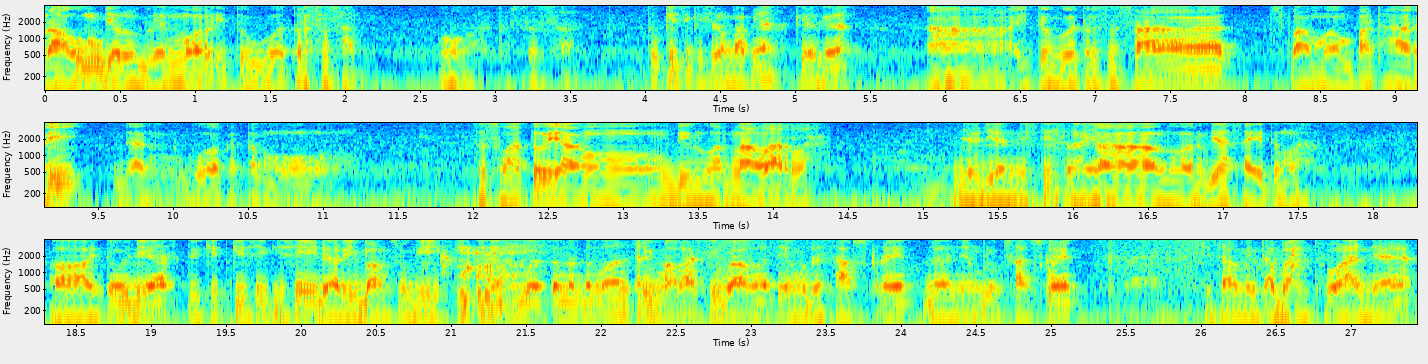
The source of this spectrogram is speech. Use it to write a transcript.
Raung, jalur Glenmore itu gue tersesat Oh, tersesat. Tuh kisi-kisi lengkapnya kira-kira? Nah, itu gue tersesat selama empat hari dan gue ketemu sesuatu yang di luar nalar lah. Kejadian mistis lah ya? Nah, luar biasa itu mah. Uh, itu dia sedikit kisi-kisi dari Bang Sugi. dan buat teman-teman terima kasih banget yang udah subscribe dan yang belum subscribe kita minta bantuannya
